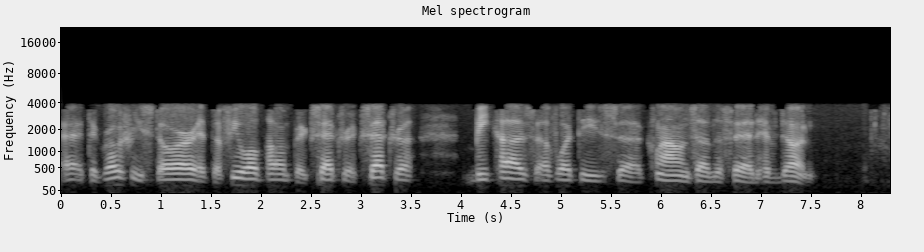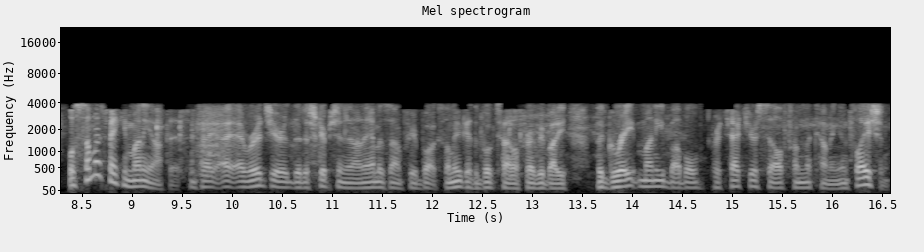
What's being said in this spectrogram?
at the grocery store, at the fuel pump, et cetera, et cetera, because of what these uh, clowns on the Fed have done. Well, someone's making money off this. In fact, I, I read your the description on Amazon for your book. So let me get the book title for everybody: "The Great Money Bubble: Protect Yourself from the Coming Inflation."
